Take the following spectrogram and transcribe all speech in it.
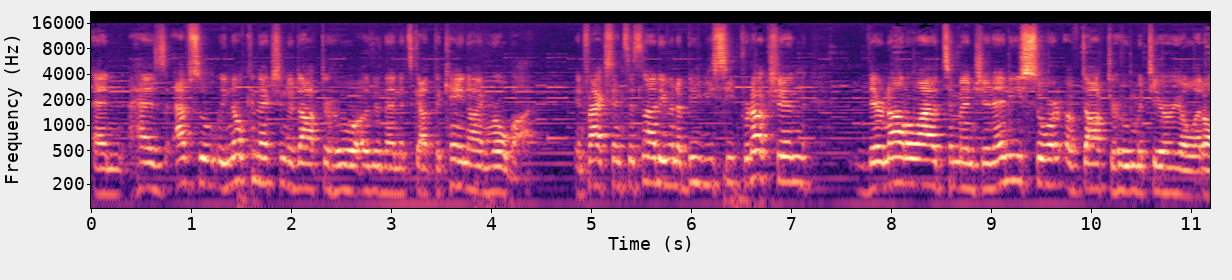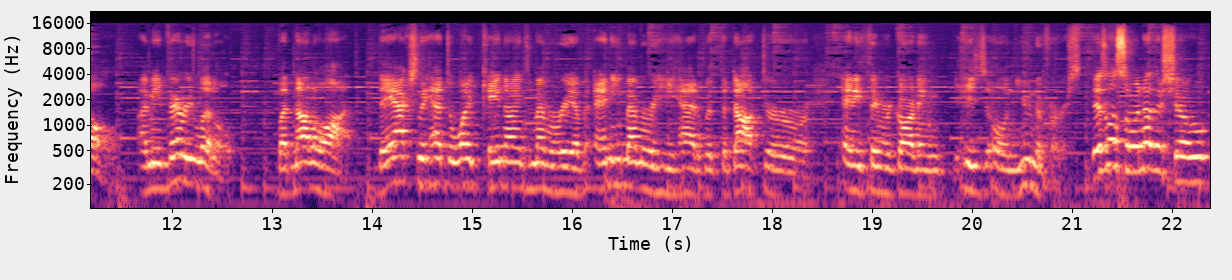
and has absolutely no connection to Doctor Who other than it's got the K9 robot. In fact, since it's not even a BBC production, they're not allowed to mention any sort of Doctor Who material at all. I mean, very little but not a lot. They actually had to wipe K9's memory of any memory he had with the Doctor or anything regarding his own universe. There's also another show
